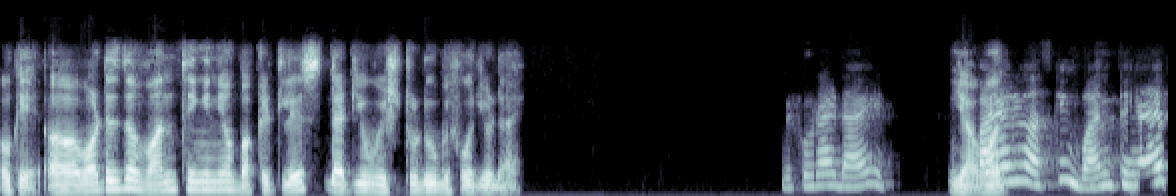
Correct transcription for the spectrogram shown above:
Okay. Uh, what is the one thing in your bucket list that you wish to do before you die? Before I die, Yeah, why one. are you asking one thing? I have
